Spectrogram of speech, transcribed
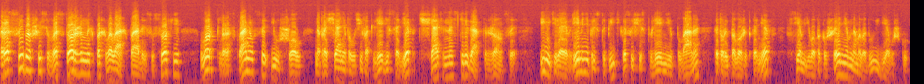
рассыпавшись в восторженных похвалах по адресу Софьи, Лорд раскланялся и ушел, на прощание получив от леди совет тщательно остерегаться Джонса и, не теряя времени, приступить к осуществлению плана, который положит конец всем его покушениям на молодую девушку.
